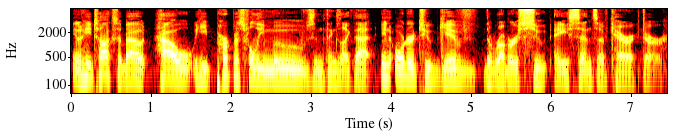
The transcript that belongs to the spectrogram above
You know, he talks about how he purposefully moves and things like that in order to give the rubber suit a sense of character.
